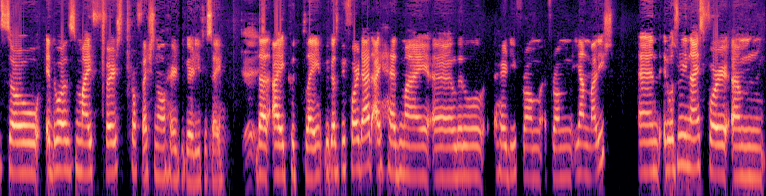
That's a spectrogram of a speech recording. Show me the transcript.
so it was my first professional hurdy-gurdy to say okay. that I could play because before that I had my uh, little hurdy from from Jan Malisz, and it was really nice for um,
